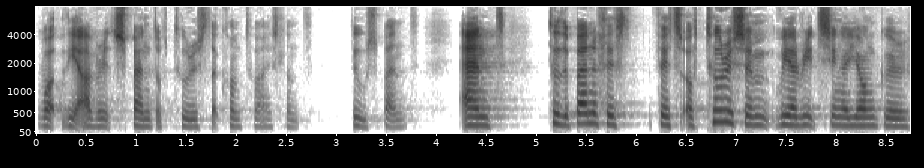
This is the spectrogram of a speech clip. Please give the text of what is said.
what the average spend of tourists that come to Iceland do spend. And to the benefits of tourism, we are reaching a younger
